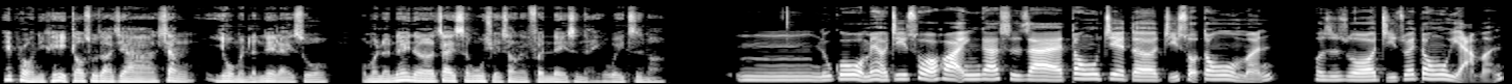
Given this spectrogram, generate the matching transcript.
April，你可以告诉大家，像以我们人类来说，我们人类呢在生物学上的分类是哪一个位置吗？嗯，如果我没有记错的话，应该是在动物界的脊索动物门，或是说脊椎动物亚门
